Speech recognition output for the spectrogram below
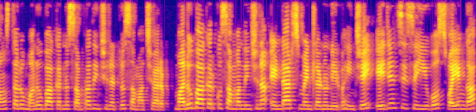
సంస్థలు మనుబాకర్ను సంప్రదించినట్లు సమాచారం. మనుబాకర్కు సంబంధించిన ఎండార్స్మెంట్లను నిర్వహించే ఏజెన్సీ సీఈఓ స్వయంగా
